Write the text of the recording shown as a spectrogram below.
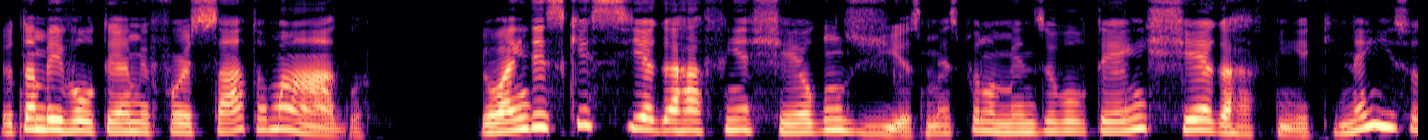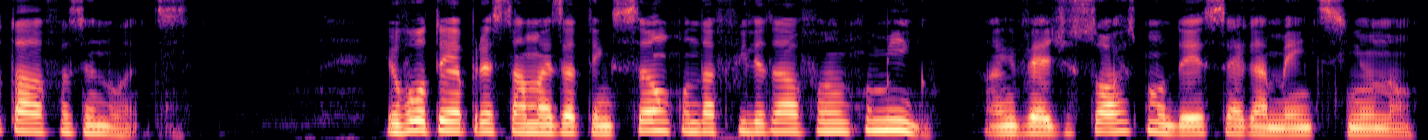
Eu também voltei a me forçar a tomar água. Eu ainda esqueci a garrafinha cheia alguns dias, mas pelo menos eu voltei a encher a garrafinha, que nem isso eu estava fazendo antes. Eu voltei a prestar mais atenção quando a filha estava falando comigo ao invés de só responder cegamente sim ou não.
